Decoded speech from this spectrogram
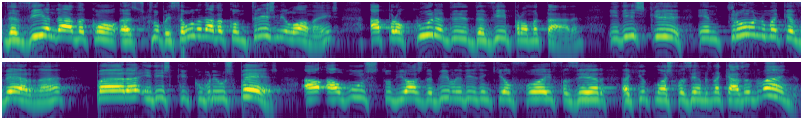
Davi andava com, uh, desculpem, Saúl andava com 3 mil homens à procura de Davi para o matar, e diz que entrou numa caverna para, e diz que cobriu os pés. Alguns estudiosos da Bíblia dizem que ele foi fazer aquilo que nós fazemos na casa de banho.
